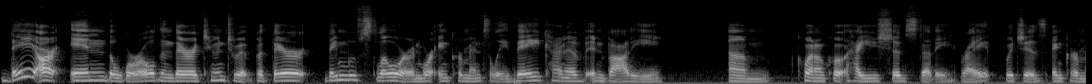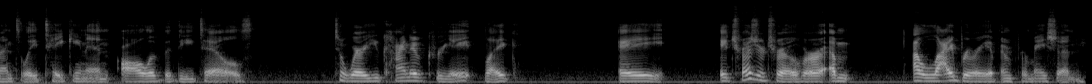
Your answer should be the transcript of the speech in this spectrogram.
they are in the world and they're attuned to it, but they're they move slower and more incrementally. They kind of embody um quote unquote how you should study, right? Which is incrementally taking in all of the details to where you kind of create like a a treasure trove or a, a library of information.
